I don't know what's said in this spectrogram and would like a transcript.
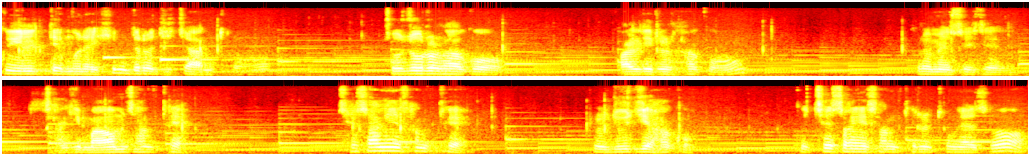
그 일 때문에 힘들어지지 않도록 조절을 하고 관리를 하고 그러면서 이제 자기 마음 상태, 최상의 상태를 유지하고 그 최상의 상태를 통해서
